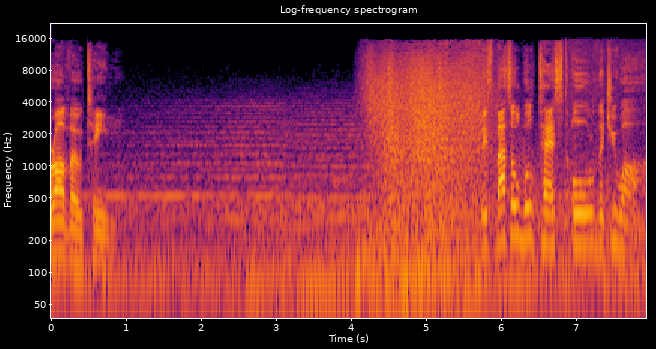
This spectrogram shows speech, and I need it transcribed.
Bravo team. This battle will test all that you are.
